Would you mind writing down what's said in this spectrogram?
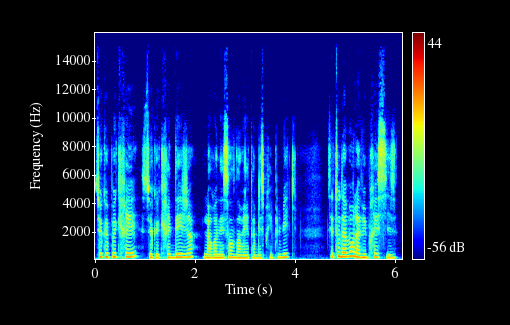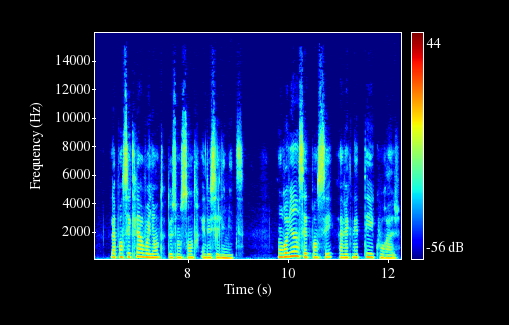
Ce que peut créer, ce que crée déjà la renaissance d'un véritable esprit public, c'est tout d'abord la vue précise, la pensée clairvoyante de son centre et de ses limites. On revient à cette pensée avec netteté et courage,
